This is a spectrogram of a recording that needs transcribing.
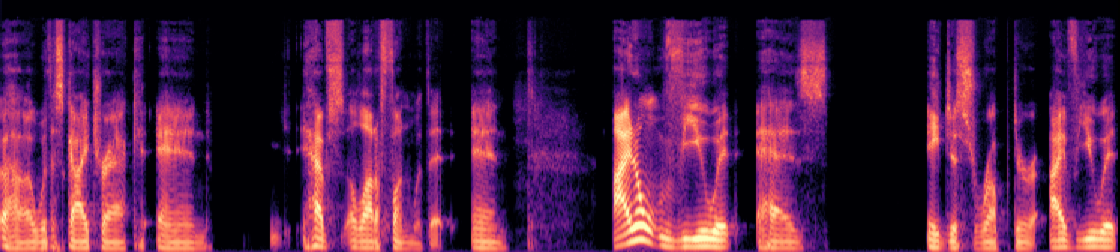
uh, with a SkyTrak and have a lot of fun with it. And I don't view it as a disruptor. I view it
